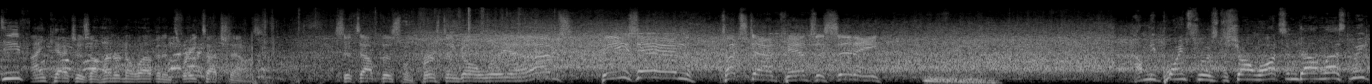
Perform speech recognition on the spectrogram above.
Def Nine catches, 111, and three touchdowns. Sits out this one. First and goal, Williams. He's in. Touchdown, Kansas City. how many points was Deshaun Watson down last week?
